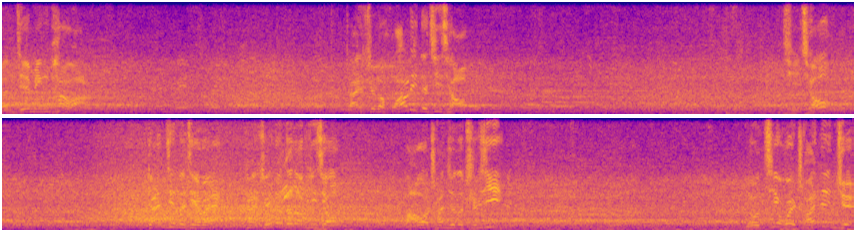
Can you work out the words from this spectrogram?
本杰明·帕瓦，展示了华丽的技巧。起球，干净的解围，看谁能得到皮球，把握传球的时机，有机会传进去。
